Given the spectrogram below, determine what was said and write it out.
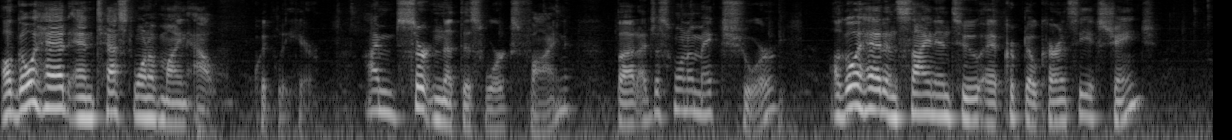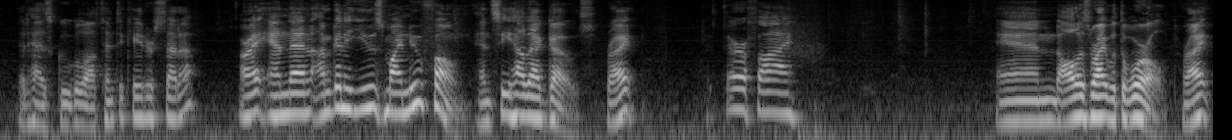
I'll go ahead and test one of mine out quickly here. I'm certain that this works fine, but I just want to make sure. I'll go ahead and sign into a cryptocurrency exchange that has Google Authenticator set up. All right, and then I'm going to use my new phone and see how that goes, right? Verify. And all is right with the world, right?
